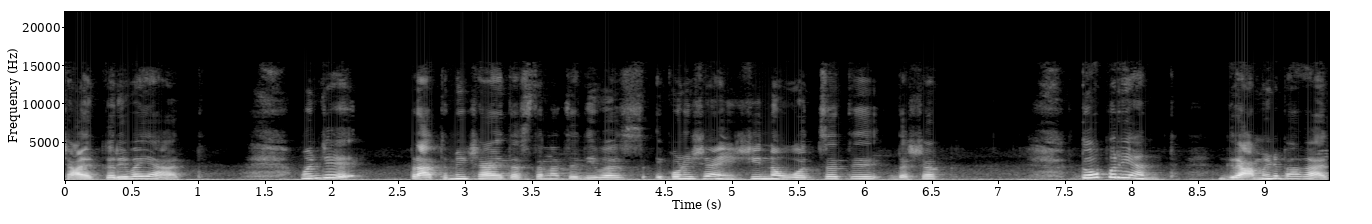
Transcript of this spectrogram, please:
शाळकरी वयात. म्हणजे प्राथमिक शाळेत असतानाचे दिवस एकोणीसशे ऐंशी नव्वदचं ते दशक. तोपर्यंत ग्रामीण भागात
